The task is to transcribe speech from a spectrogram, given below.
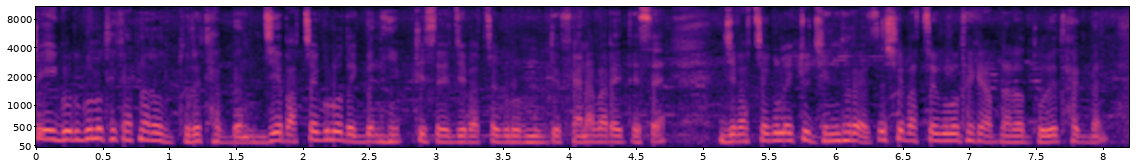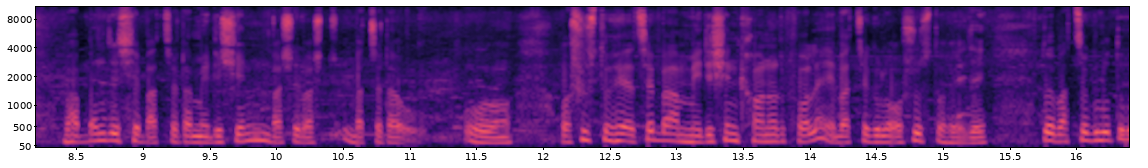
তো এই গরুগুলো থেকে আপনারা দূরে থাকবেন। যে বাচ্চাগুলো দেখবেন হিপতেছে, যে বাচ্চাগুলোর মুখ দিয়ে ফেনা বাড়াইতেছে, যে বাচ্চাগুলো একটু ঝিন ধরে আছে, সে বাচ্চাগুলো থেকে আপনারা দূরে থাকবেন। ভাববেন যে সে বাচ্চাটা মেডিসিন বা সে বাচ- বাচ্চাটা অসুস্থ হয়ে আছে বা মেডিসিন খাওয়ানোর ফলে বাচ্চাগুলো অসুস্থ হয়ে যায়। তো বাচ্চাগুলো তো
